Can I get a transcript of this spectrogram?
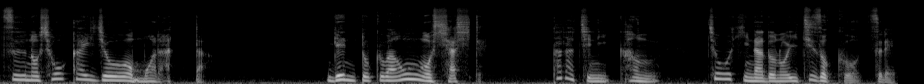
通の紹介状をもらった。玄徳は恩を謝して直ちに関羽張飛などの一族を連れ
